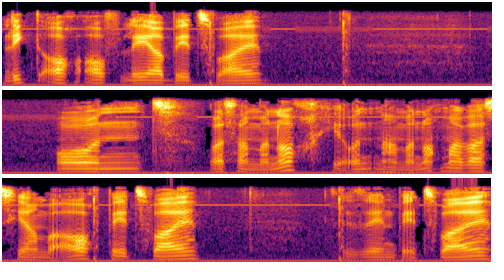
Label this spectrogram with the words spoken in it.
Liegt auch auf Lea B2. Und was haben wir noch? Hier unten haben wir nochmal was. Hier haben wir auch B2. Sie sehen B2,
